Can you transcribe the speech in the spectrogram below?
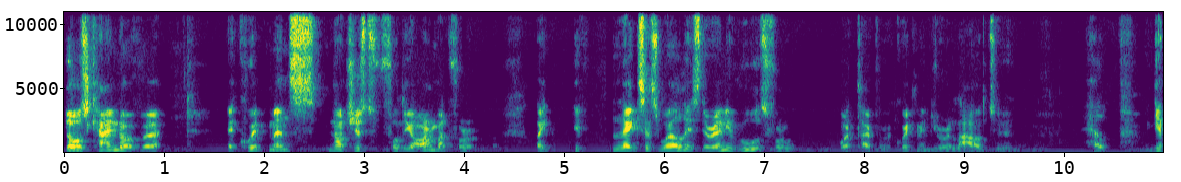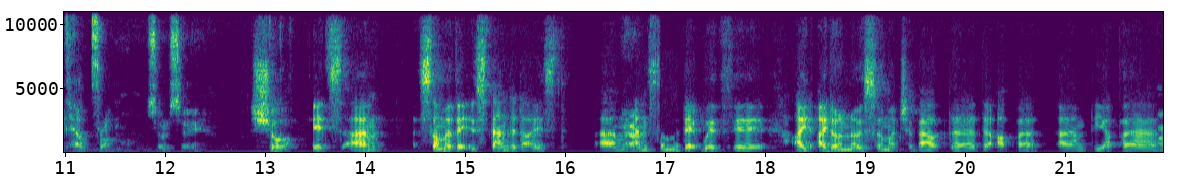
those kind of uh, equipments, not just for the arm, but for like if legs as well. Is there any rules for what type of equipment you're allowed to help get help from, so to say? Sure, it's um, some of it is standardized um, yeah. and some of it with the I, I don't know so much about the the upper um, the upper no.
